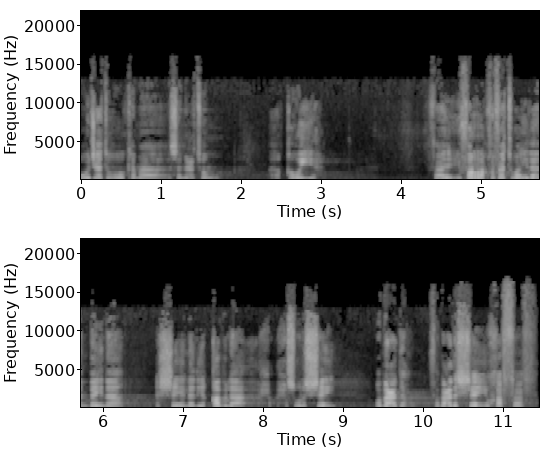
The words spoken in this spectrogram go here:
ووجهته كما سمعتم قوية. فيفرق في الفتوى إذن بين الشيء الذي قبل حصول الشيء وبعده. فبعد الشيء يخفف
